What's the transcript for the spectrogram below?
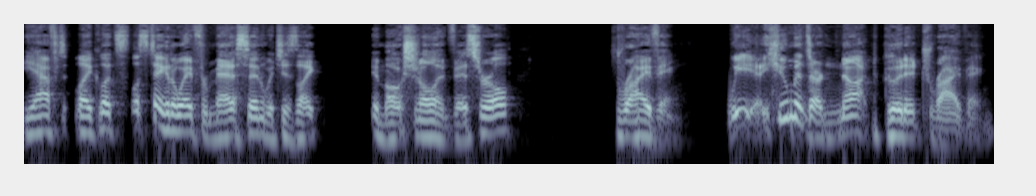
you have to like let's let's take it away from medicine, which is like emotional and visceral. Driving, we humans are not good at driving,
